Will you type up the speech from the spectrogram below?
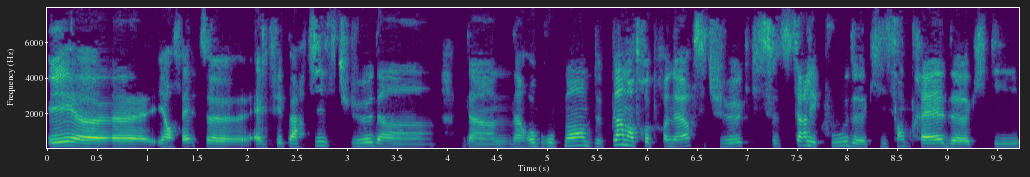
Et, euh, et, en fait, euh, elle fait partie, si tu veux, d'un d'un regroupement de plein d'entrepreneurs, si tu veux, qui se serrent les coudes, qui s'entraident, qui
